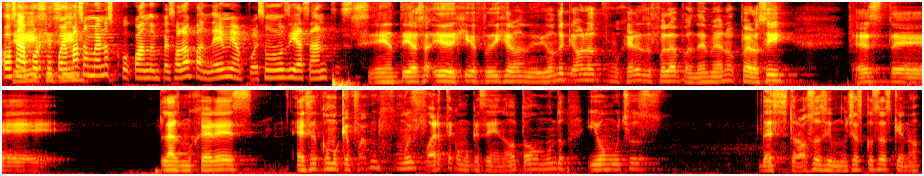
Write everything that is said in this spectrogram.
O sea, Sí, porque sí, fue sí. más o menos cu- cuando empezó la pandemia, pues unos días antes. Sí, antes ya y después dijeron, ¿y dónde quedaron las mujeres después de la pandemia, no? Pero sí, este, las mujeres, eso como que fue muy fuerte, como que se llenó todo el mundo, y hubo muchos destrozos y muchas cosas que no.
